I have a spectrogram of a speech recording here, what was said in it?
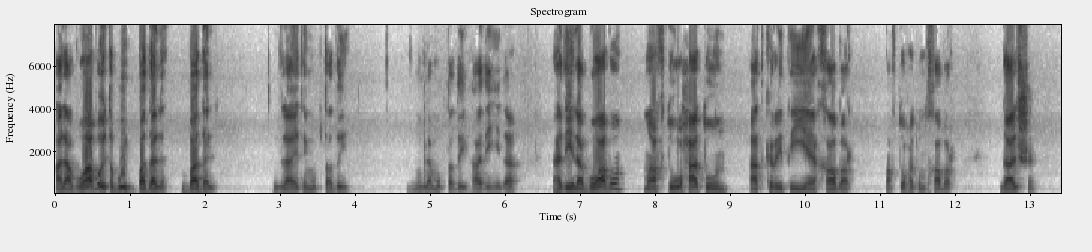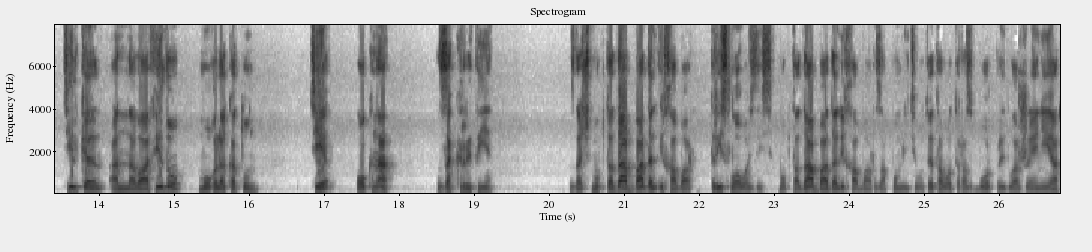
а الأبواب это будет بدل, بدل для этой мубтады, для мубтады, هذه, да? هذه الأبواب مفتوحة, открытые خبر. مفتوحة خبر. Дальше. تلك النوافذ مغلقة. Те окна закрытые. Значит, муптада, бадаль и хабар. Три слова здесь. Муптада, бадаль и хабар. Запомните, вот это вот разбор предложения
